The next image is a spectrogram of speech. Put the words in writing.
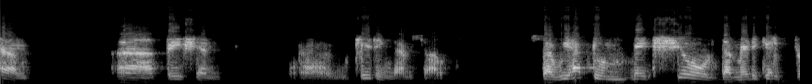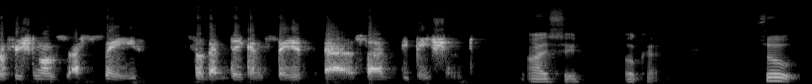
help uh, patient um, treating themselves. So we have to make sure the medical professionals are safe so that they can save uh, the. I see. Okay. So,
